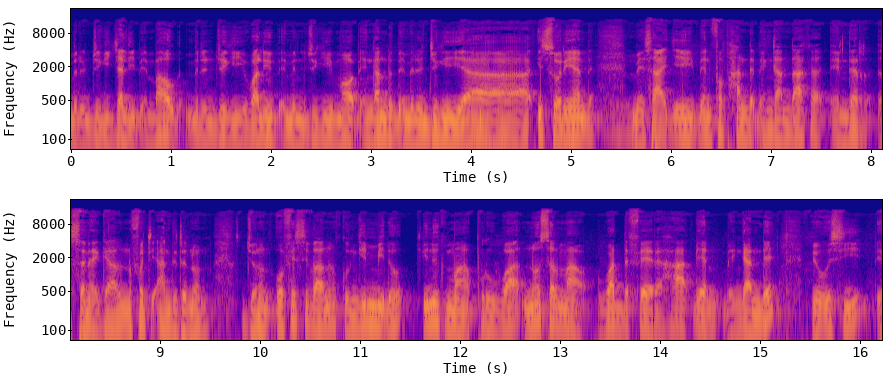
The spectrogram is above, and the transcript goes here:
miɗen jogii jaliɓe mbawɓe miɗen jogii waliyuɓe miɗen jogii mawɓe ngannduɓe miɗen jogii historien ɓe mais so a ƴeewi ɓen fof hannde ɓe nganndaka e nder sénégal no foti anndire noon. Joni noon o festival noon ko gimmi ɗo uniquement pour wa non seulement wadde feere haa ɓen ɓe ngannde mais aussi ɓe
